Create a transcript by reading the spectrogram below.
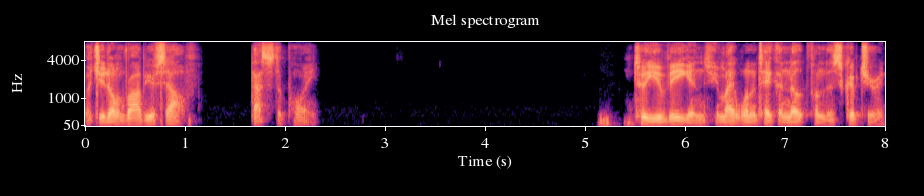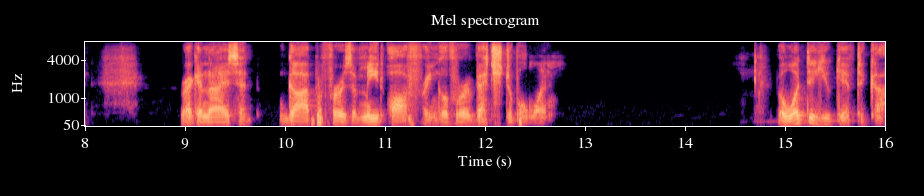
but you don't rob yourself. That's the point. To you vegans, you might want to take a note from the scripture and recognize that God prefers a meat offering over a vegetable one. But what do you give to God?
